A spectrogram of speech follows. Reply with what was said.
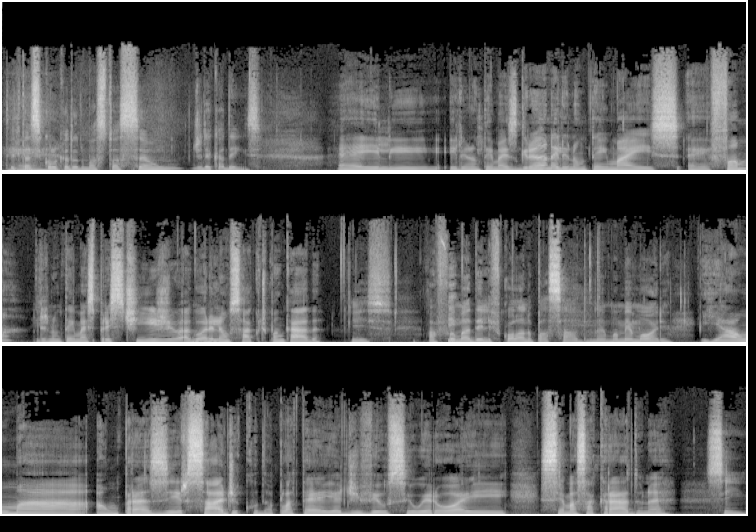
Então, ele está se colocando numa situação de decadência. É, ele, ele não tem mais grana, ele não tem mais é, fama, ele não tem mais prestígio, agora uhum. ele é um saco de pancada. Isso. A fama e, dele ficou lá no passado, né? Uma memória. E há, uma, há um prazer sádico da plateia de ver o seu herói ser massacrado, né? Sim.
